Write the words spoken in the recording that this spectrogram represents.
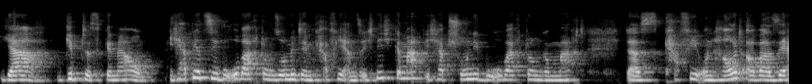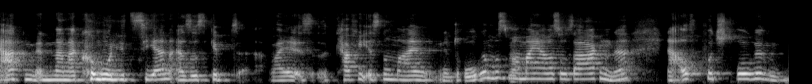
Ja, gibt es, genau. Ich habe jetzt die Beobachtung so mit dem Kaffee an sich nicht gemacht. Ich habe schon die Beobachtung gemacht, dass Kaffee und Haut aber sehr arg miteinander kommunizieren. Also es gibt, weil es, Kaffee ist nun mal eine Droge, muss man mal ja so sagen, ne? eine Aufputschdroge.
